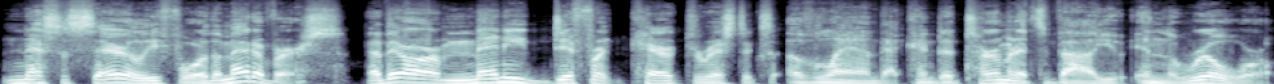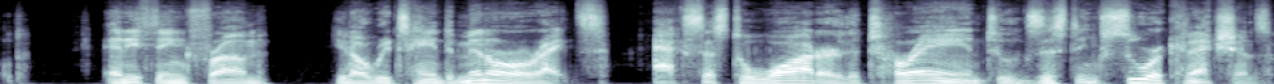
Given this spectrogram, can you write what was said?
necessarily for the metaverse. Now, there are many different characteristics of land that can determine its value in the real world. Anything from, you know, retained mineral rights, access to water, the terrain, to existing sewer connections.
